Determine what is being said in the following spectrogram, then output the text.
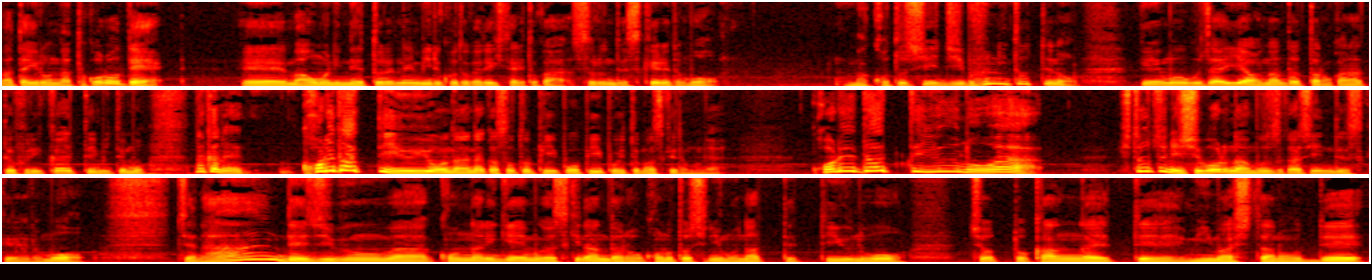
またいろんなところで、えー、まあ主にネットでね見ることができたりとかするんですけれども。まあ、今年自分にとってのゲームオブザイヤーは何だったのかなって振り返ってみてもなんかねこれだっていうようななんか外ピーポーピーポー言ってますけどもね。これだっていうのは一つに絞るのは難しいんですけれどもじゃあなんで自分はこんなにゲームが好きなんだろうこの年にもなってっていうのをちょっと考えてみましたので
